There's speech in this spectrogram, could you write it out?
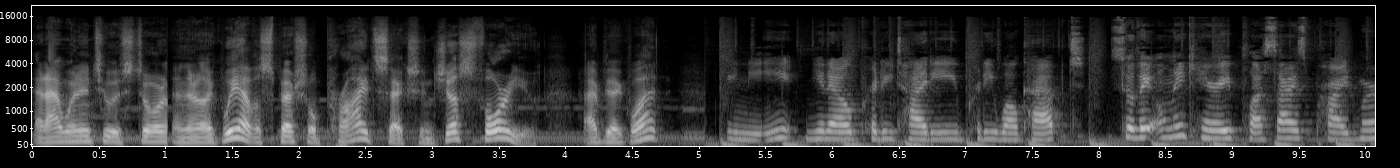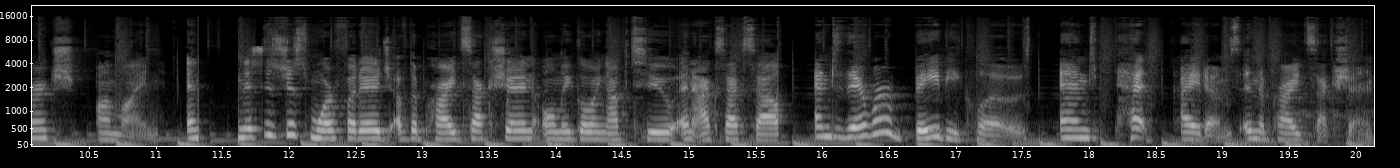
and I went into a store and they're like, we have a special Pride section just for you, I'd be like, what? Neat, you know, pretty tidy, pretty well kept. So they only carry plus size Pride merch online. And this is just more footage of the Pride section only going up to an XXL. And there were baby clothes and pet items in the Pride section.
